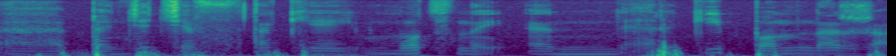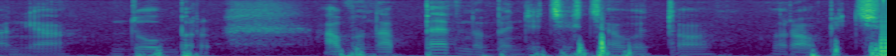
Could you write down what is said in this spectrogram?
E, będziecie w takiej mocnej energii pomnażania dóbr, albo na pewno będziecie chciały to robić.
